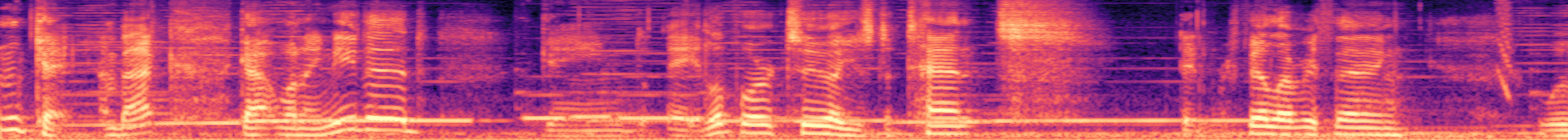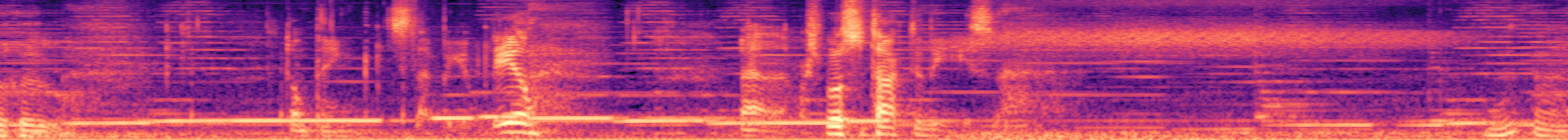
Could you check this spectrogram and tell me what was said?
Okay, I'm back. Got what I needed. Gained a level or two. I used a tent. Didn't refill everything. Woohoo. Don't think it's that big of a deal. Uh, we're supposed to talk to these. Mm-hmm.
